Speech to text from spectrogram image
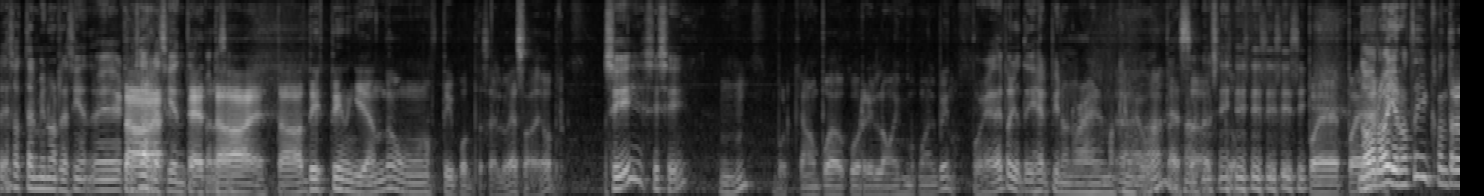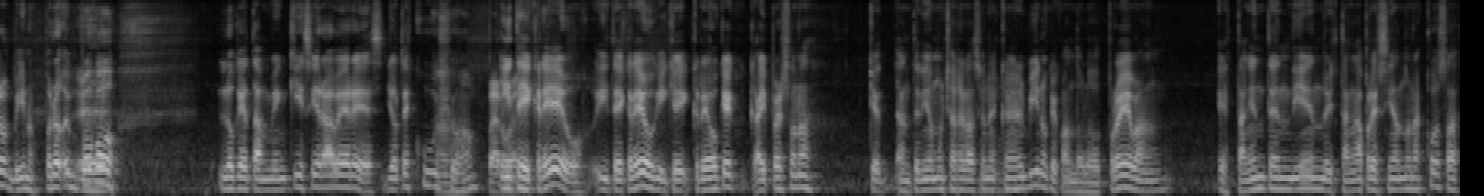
esos términos recientes, eh, cosas recientes. Está, Estás distinguiendo unos tipos de cerveza de otros. Sí, sí, sí. Porque no puede ocurrir lo mismo con el vino. Puede, pero yo te dije el Pinot Noir es el más que me gusta. sí, sí, sí, sí. Pues, pues, no, no, yo no estoy en contra de los vinos. Pero un poco... Eh, lo que también quisiera ver es, yo te escucho y te creo, y te creo, y que creo que hay personas que han tenido muchas relaciones con el vino que cuando lo prueban están entendiendo y están apreciando unas cosas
